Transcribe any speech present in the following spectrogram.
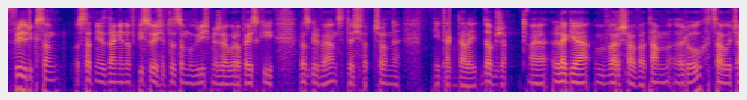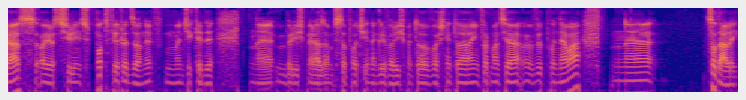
Friedrichson, ostatnie zdanie, no wpisuje się w to, co mówiliśmy, że europejski rozgrywający, doświadczony i tak dalej. Dobrze. E, Legia Warszawa, tam ruch cały czas. Ojers Sirius potwierdzony w momencie, kiedy e, byliśmy razem w Sopocie i nagrywaliśmy, to właśnie ta informacja wypłynęła. E, Co dalej?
